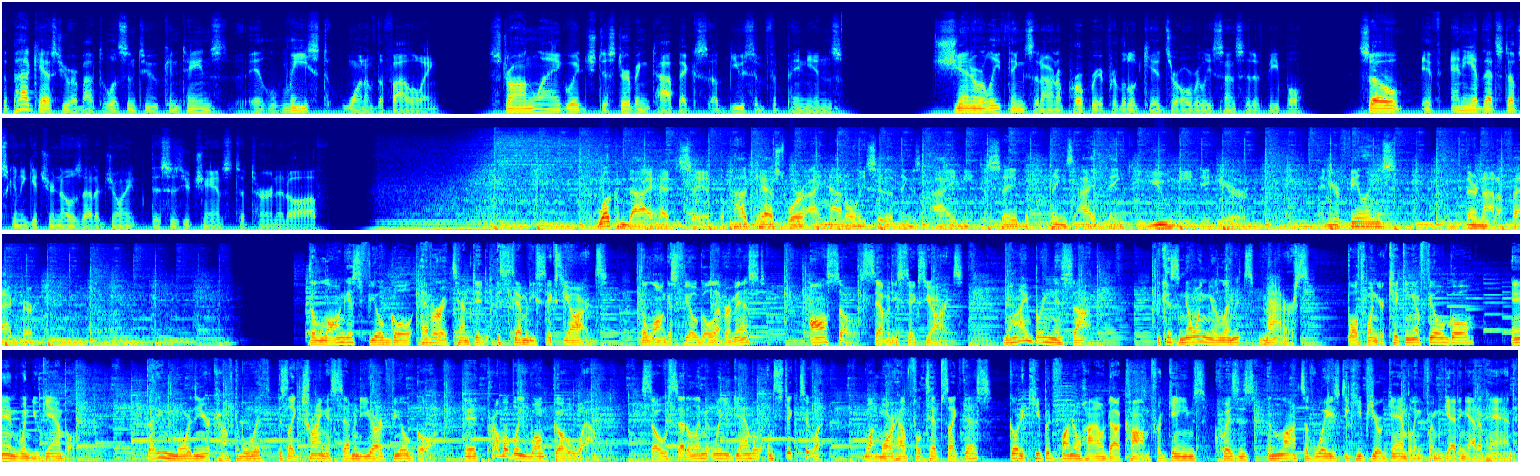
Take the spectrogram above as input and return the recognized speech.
The podcast you are about to listen to contains at least one of the following strong language, disturbing topics, abusive opinions, generally things that aren't appropriate for little kids or overly sensitive people. So, if any of that stuff's going to get your nose out of joint, this is your chance to turn it off. Welcome to I Had to Say It, the podcast where I not only say the things I need to say, but the things I think you need to hear. And your feelings, they're not a factor. The longest field goal ever attempted is 76 yards. The longest field goal ever missed? Also 76 yards. Why bring this up? Because knowing your limits matters, both when you're kicking a field goal and when you gamble. Betting more than you're comfortable with is like trying a 70 yard field goal, it probably won't go well. So set a limit when you gamble and stick to it. Want more helpful tips like this? Go to keepitfunohio.com for games, quizzes, and lots of ways to keep your gambling from getting out of hand.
